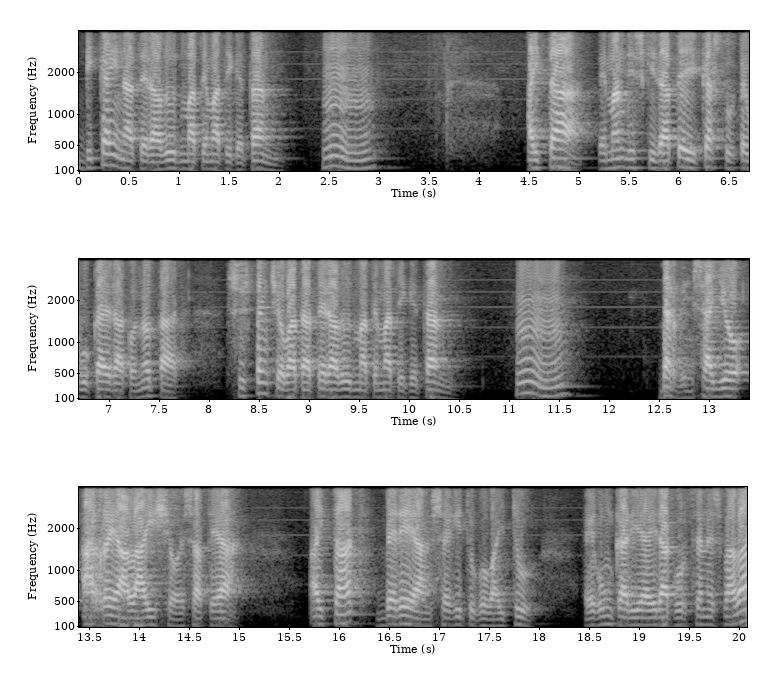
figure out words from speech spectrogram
bikain atera dut matematiketan. Mm Aita, eman dizkidate ikasturte bukaerako notak, suspentsio bat atera dut matematiketan. Mm Berdin zaio arreala iso esatea. Aitak berean segituko baitu, egunkaria irakurtzen ez bada,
